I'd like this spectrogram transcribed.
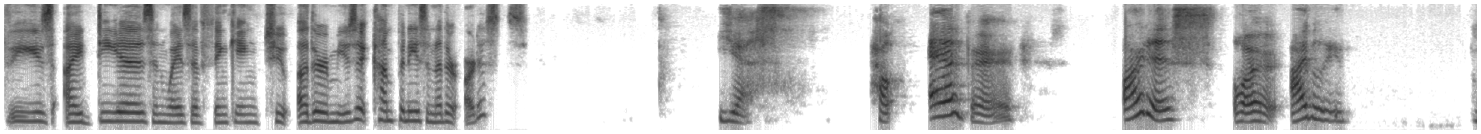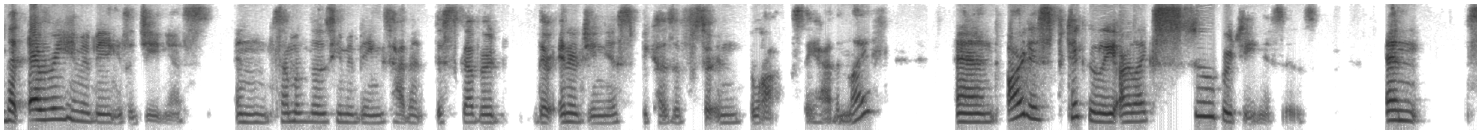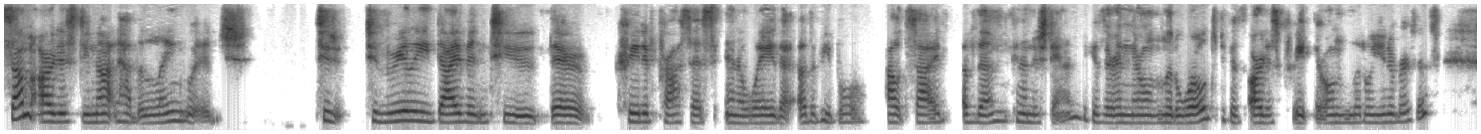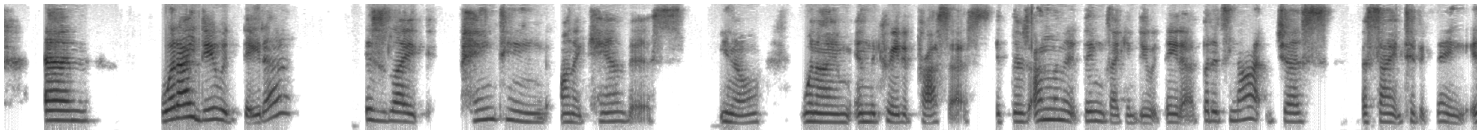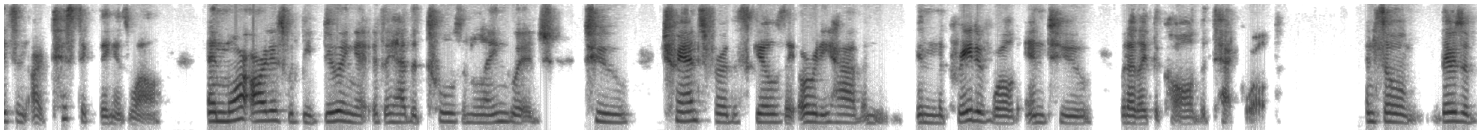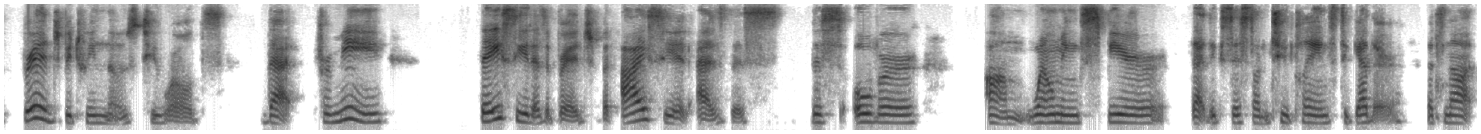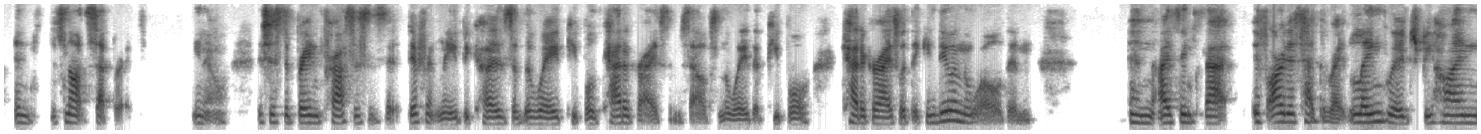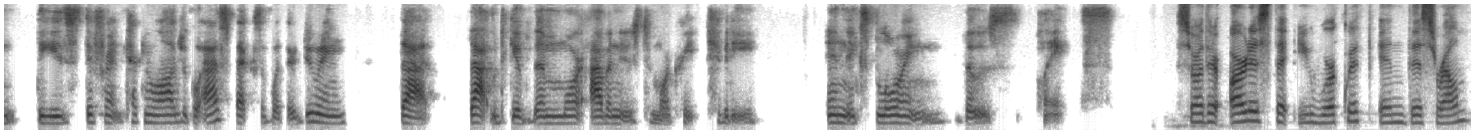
these ideas and ways of thinking to other music companies and other artists? Yes. However, artists, or I believe that every human being is a genius, and some of those human beings haven't discovered their inner genius because of certain blocks they have in life. And artists, particularly, are like super geniuses. And some artists do not have the language to to really dive into their creative process in a way that other people outside of them can understand because they're in their own little worlds because artists create their own little universes. And what i do with data is like painting on a canvas you know when i'm in the creative process. It, there's unlimited things i can do with data but it's not just a scientific thing. It's an artistic thing as well. And more artists would be doing it if they had the tools and language to transfer the skills they already have in, in the creative world into what I like to call the tech world. And so there's a bridge between those two worlds that for me, they see it as a bridge, but I see it as this this overwhelming um, spear that exists on two planes together. That's not and it's not separate, you know it's just the brain processes it differently because of the way people categorize themselves and the way that people categorize what they can do in the world. And and i think that if artists had the right language behind these different technological aspects of what they're doing that that would give them more avenues to more creativity in exploring those planes so are there artists that you work with in this realm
